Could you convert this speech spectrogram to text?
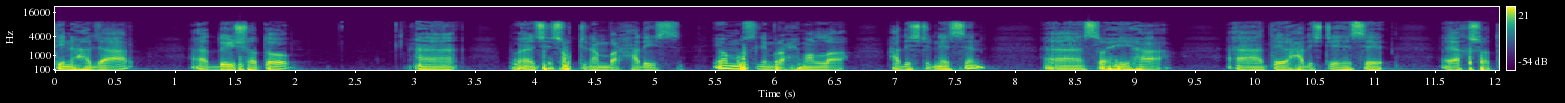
তিন হাজার দুইশত ছেষট্টি নম্বর হাদিস। ইমাম মুসলিম রহিমাল্লাহ হাদিসটি নিয়ে এসছেন সহিহা তে হাদিসটি এসেছে, একশত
